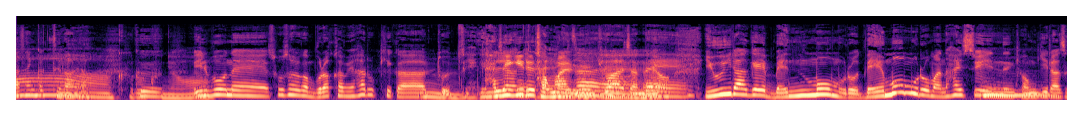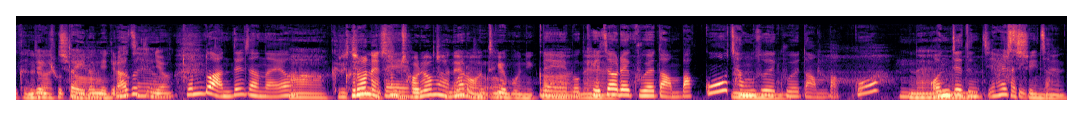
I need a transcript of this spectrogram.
아. 생각 들어요. 그렇군요. 그 일본의 소설가 무라카미 하루키가 음. 또 달리기를 정말 맞아요. 좋아하잖아요. 네. 유일하게 맨몸으로 내 몸으로만 할 수 있는 음. 경기라서 굉장히 그렇죠. 좋다 이런 얘기를 맞아요. 하거든요. 돈도 안 들잖아요. 아, 그렇죠. 그러네. 참 네. 저렴하네요. 어떻게 보니까. 네, 뭐 네. 계절에 구애도 안 받고 장소에 음. 구애도 안 받고 네. 언제든지 할 수 있는.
